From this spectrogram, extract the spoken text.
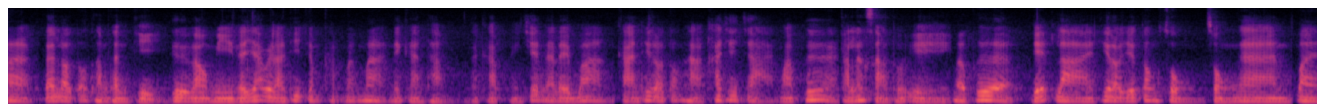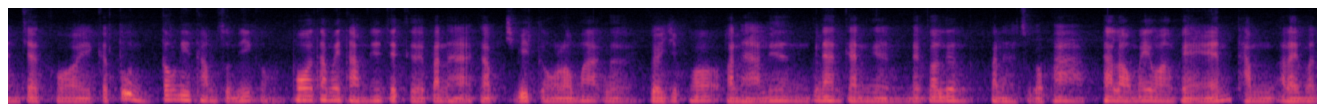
มากๆ และเราต้องทำทันที คือเรามีระยะเวลาที่จำกัดมากๆ ในการทำนะครับ อย่างเช่นอะไรบ้าง การที่เราต้องหาค่าใช้จ่ายมาเพื่อการรักกษาตัวเอง มาเพื่อเดทไลน์ที่เราจะต้องส่งส่งงาน มันจะคอยกระตุ้นต้องรีบทำส่วนนี้ก่อน เพราะว่าถ้าไม่ทำเนี่ยจะเกิดปัญหากับชีวิตของเรามากเลย โดยเฉพาะปัญหาเรื่องด้านการเงิน แล้วก็เรื่องปัญหาสุขภาพ ถ้าเราไม่วางแผนทำอะไรมา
